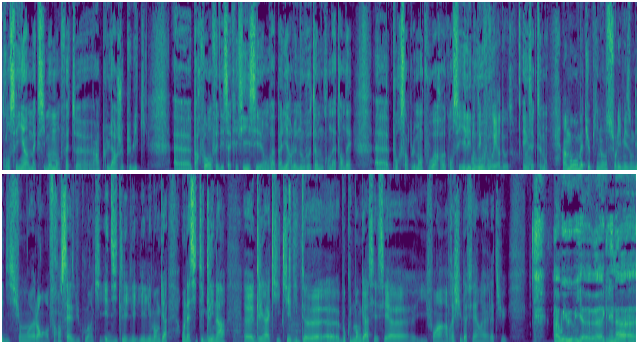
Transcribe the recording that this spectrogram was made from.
conseiller un maximum en fait euh, un plus large public. Euh, parfois on fait des sacrifices et on va pas lire le nouveau tome qu'on attendait euh, pour simplement pouvoir conseiller les en nouveaux. Découvrir d'autres. Exactement. Un mot, Mathieu Pinon, sur les maisons d'édition, alors françaises du coup, hein, qui éditent les, les, les, mangas. On a cité Glénat, euh, Glénat qui, qui édite beaucoup de mangas. C'est, c'est ils font un, un vrai chiffre d'affaires là-dessus. Ah oui, oui, oui. Euh, Glénat,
